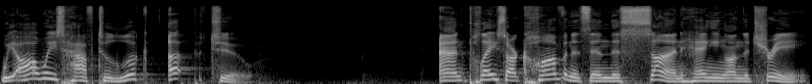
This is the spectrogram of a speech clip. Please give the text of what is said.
we always have to look up to and place our confidence in this son hanging on the tree,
